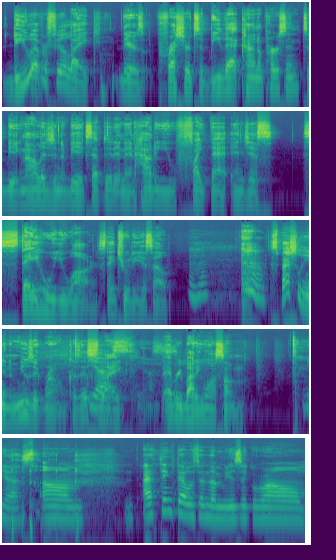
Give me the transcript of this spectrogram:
Do you ever feel like there's pressure to be that kind of person to be acknowledged and to be accepted? And then how do you fight that and just stay who you are stay true to yourself mm-hmm. especially in the music realm because it's Yes, like yes. everybody wants something Yes. Um I think that within the music realm,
